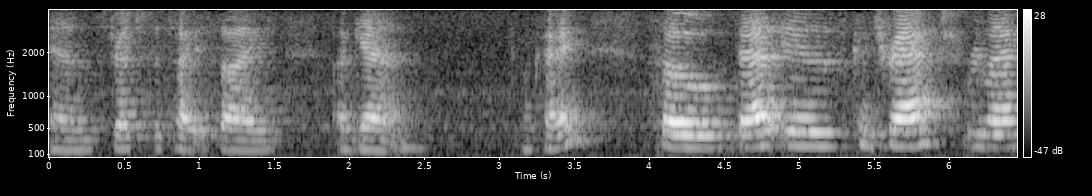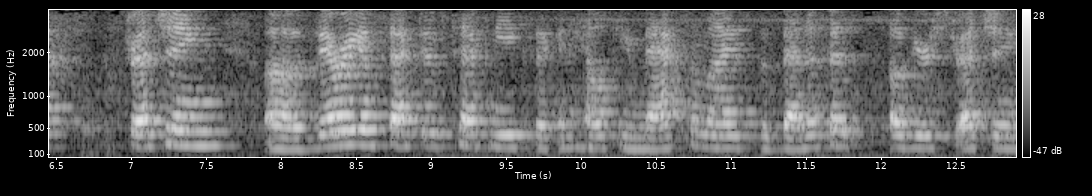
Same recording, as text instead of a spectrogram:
and stretch the tight side again. Okay? So that is contract, relax, stretching, a very effective technique that can help you maximize the benefits of your stretching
